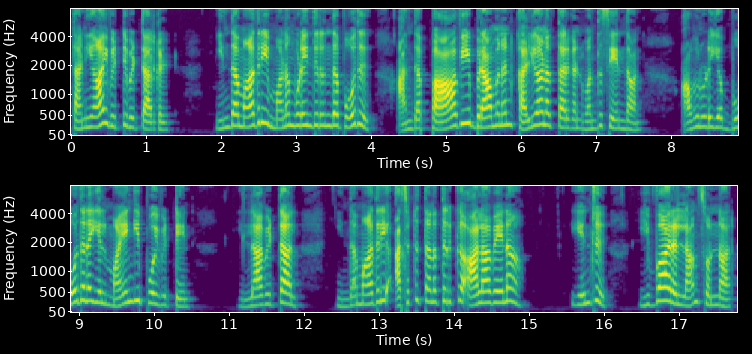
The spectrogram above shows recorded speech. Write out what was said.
தனியாய் விட்டுவிட்டார்கள். இந்த மாதிரி மனமுடைந்திருந்த போது அந்த பாவி பிராமணன் கல்யாணத்தரகன் வந்து சேர்ந்தான். அவனுடைய போதனையில் மயங்கிப் போய்விட்டேன். இல்லாவிட்டால் இந்த மாதிரி அசட்டுத்தனத்திற்கு ஆளாவேனா? என்று இவ்வாறெல்லாம் சொன்னார்.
